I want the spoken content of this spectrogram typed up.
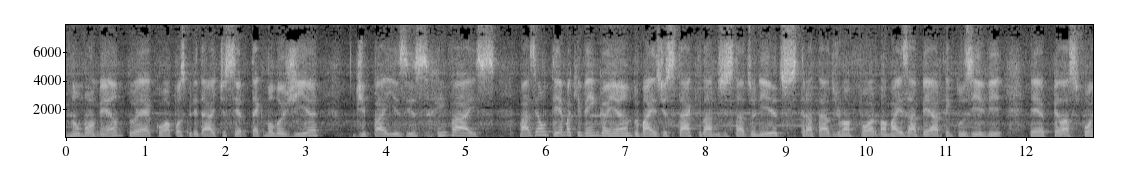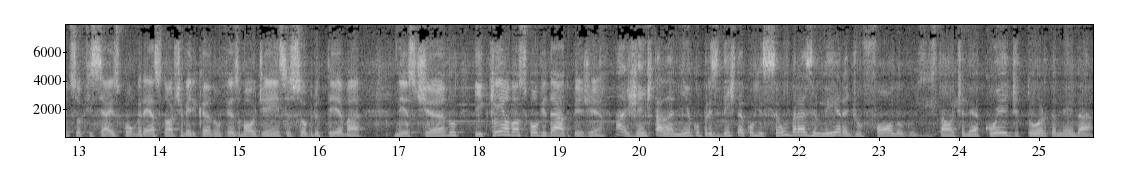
no momento é com a possibilidade de ser tecnologia de países rivais. Mas é um tema que vem ganhando mais destaque lá nos Estados Unidos, tratado de uma forma mais aberta, inclusive é, pelas fontes oficiais. O Congresso norte-americano fez uma audiência sobre o tema neste ano. E quem é o nosso convidado, PG? A gente está na linha com o presidente da Comissão Brasileira de Ufólogos, Stout. Ele é co-editor também da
